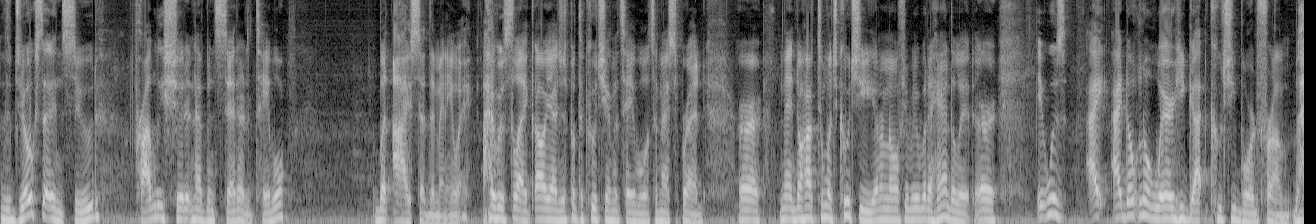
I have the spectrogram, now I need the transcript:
the jokes that ensued probably shouldn't have been said at a table but I said them anyway. I was like, oh yeah, just put the coochie on the table. It's a nice spread. Or man, don't have too much coochie. I don't know if you'll be able to handle it. Or it was I, I don't know where he got coochie board from. But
